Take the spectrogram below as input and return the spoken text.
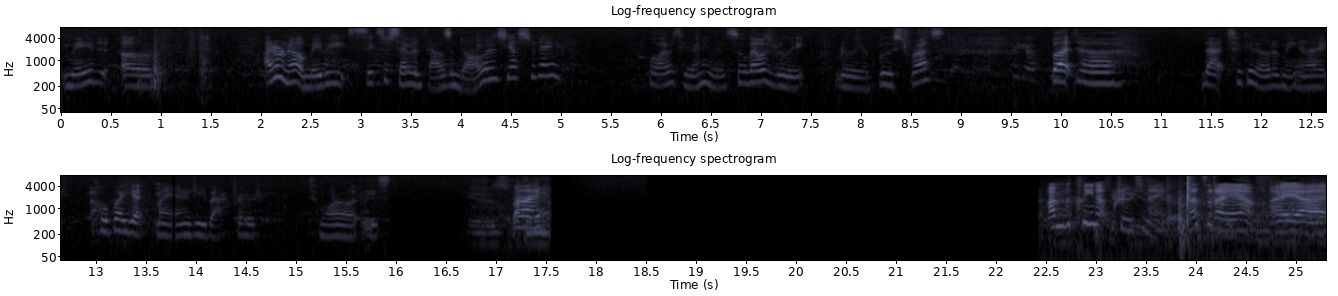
made of I don't know, maybe six or seven thousand dollars yesterday. Well, I was here anyway, so that was really, really a boost for us. But uh, that took it out of me, and I hope I get my energy back for tomorrow at least. Bye. I'm the cleanup crew tonight. That's what I am. I uh,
